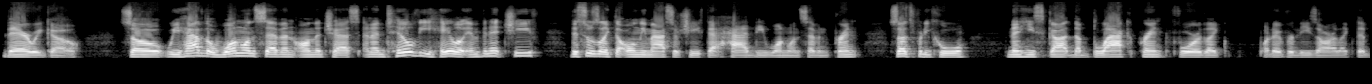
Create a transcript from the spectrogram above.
There we go. So we have the 117 on the chest. And until the Halo Infinite Chief, this was like the only Master Chief that had the 117 print. So that's pretty cool. And then he's got the black print for like whatever these are, like the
